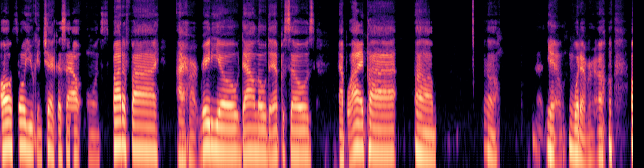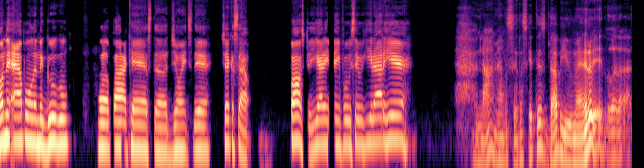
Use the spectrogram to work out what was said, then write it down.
Also, you can check us out on Spotify, iHeartRadio, download the episodes, Apple iPod, um, oh, yeah, whatever. Uh, on the Apple and the Google uh, podcast uh, joints there. Check us out. Foster, you got anything before we say we get out of here? Nah, man. Let's see. Let's get this W, man. It'll, it, uh,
